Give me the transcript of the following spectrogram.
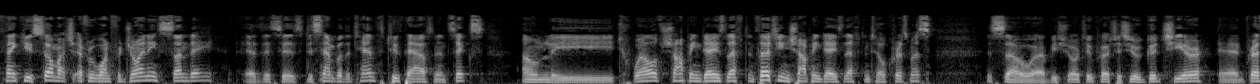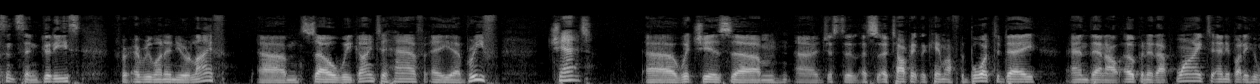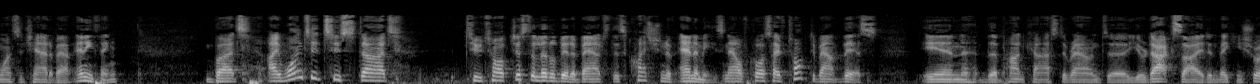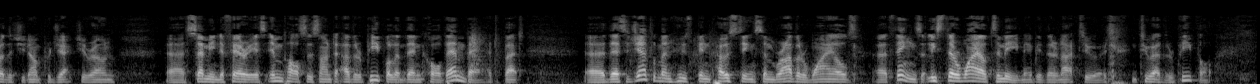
Thank you so much, everyone, for joining Sunday. Uh, this is December the 10th, 2006. Only 12 shopping days left and 13 shopping days left until Christmas. So uh, be sure to purchase your good cheer and presents and goodies for everyone in your life. Um, so we're going to have a, a brief chat, uh, which is um, uh, just a, a, topic that came off the board today, and then I'll open it up wide to anybody who wants to chat about anything. But I wanted to start to talk just a little bit about this question of enemies. Now, of course, I've talked about this in the podcast around uh, your dark side and making sure that you don't project your own uh, semi-nefarious impulses onto other people and then call them bad. But uh, there's a gentleman who's been posting some rather wild uh, things. At least they're wild to me. Maybe they're not to to other people.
